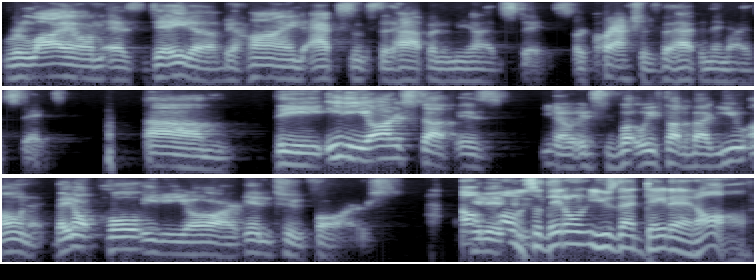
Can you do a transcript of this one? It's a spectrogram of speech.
rely on as data behind accidents that happen in the United States or crashes that happen in the United States. Um, the EDR stuff is, you know, it's what we've talked about. You own it. They don't pull EDR into FARS. Oh, oh, so they don't use that data at all.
